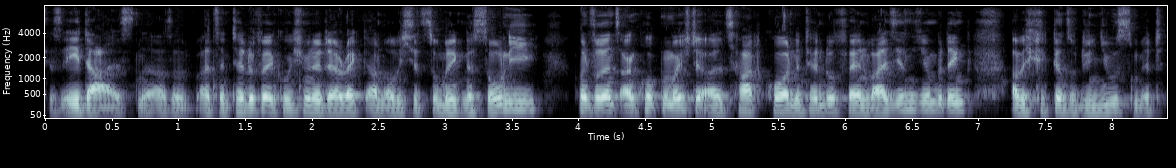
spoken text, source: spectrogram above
das eh da ist. Ne? Also als Nintendo-Fan gucke ich mir eine Direct an. Ob ich jetzt unbedingt eine Sony-Konferenz angucken möchte, als Hardcore-Nintendo-Fan, weiß ich jetzt nicht unbedingt, aber ich kriege dann so die News mit.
